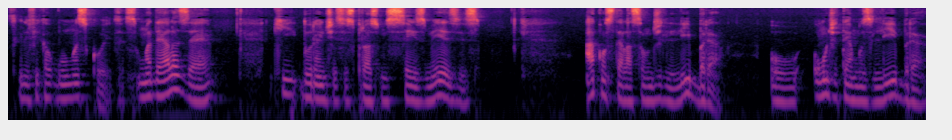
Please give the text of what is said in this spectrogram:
Significa algumas coisas. Uma delas é que durante esses próximos seis meses a constelação de Libra ou onde temos Libra,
